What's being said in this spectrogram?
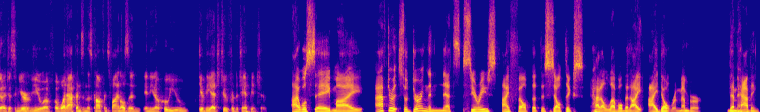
uh, just in your view of, of what happens in this conference finals and and you know who you give the edge to for the championship? I will say my after so during the Nets series, I felt that the Celtics had a level that I I don't remember them having,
